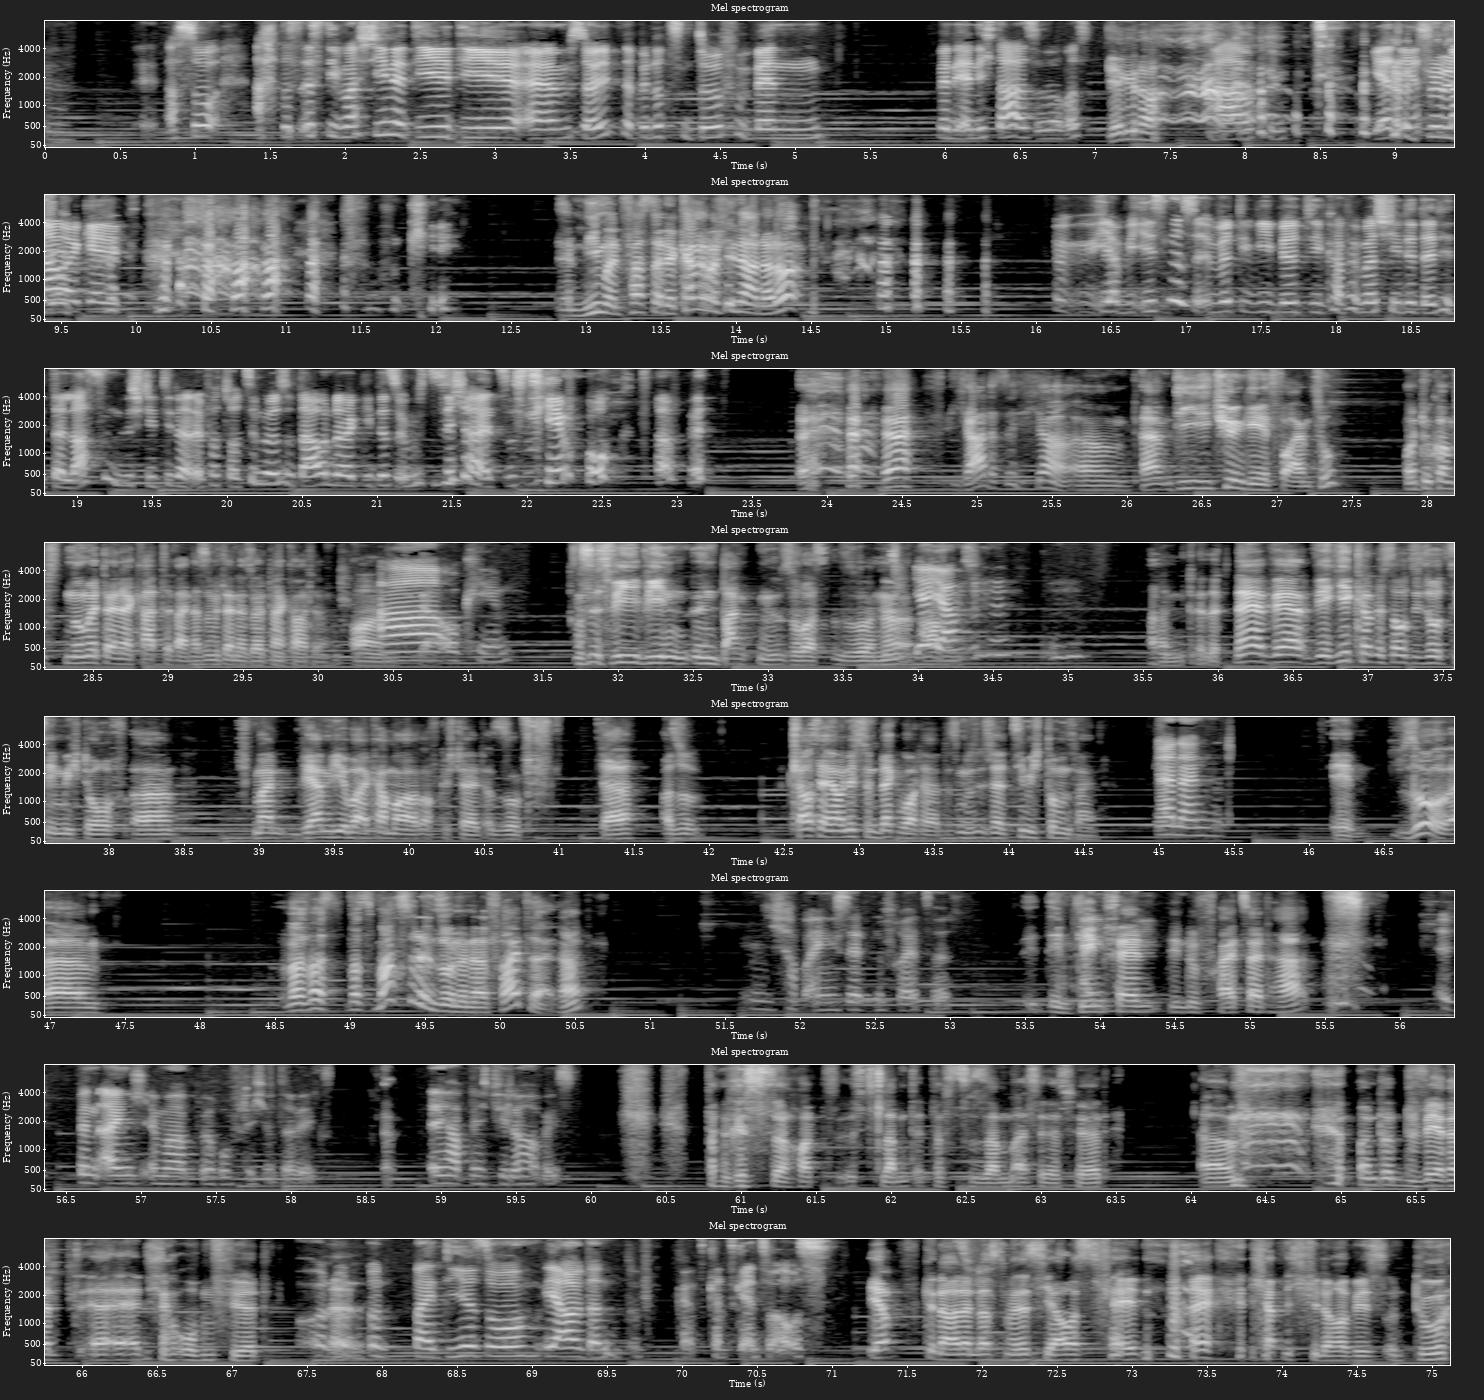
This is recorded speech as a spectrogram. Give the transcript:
ach so, ach, das ist die Maschine, die die ähm, Söldner benutzen dürfen, wenn, wenn er nicht da ist, oder was? Ja, genau. Ah, okay. Ja, jetzt genau Geld. okay. Niemand fasst deine Kaffeemaschine an, oder? Ja, wie ist das? Wird die, wie wird die Kaffeemaschine denn hinterlassen? Steht die dann einfach trotzdem nur so da und da geht das irgendein Sicherheitssystem hoch damit? ja, das ist ja. Ähm, ähm, die, die Türen gehen jetzt vor allem zu und du kommst nur mit deiner Karte rein, also mit deiner Söldnerkarte. Und, ah, ja. okay. Es ist wie, wie in, in, Banken sowas, so, ne? Ja, Abends. ja. Mhm, mhm. Und äh, naja, wer, wer hier klaut, ist sowieso ziemlich doof. Äh, ich meine, wir haben hier überall Kameras aufgestellt, also, pff, ja, also, klaust ja auch nicht so ein Blackwater, das muss ja ziemlich dumm sein. Nein, nein. Eben. So, ähm. Was, was, was machst du denn so in deiner Freizeit, ha? Ich habe eigentlich selten Freizeit. In, in den Fällen, in denen du Freizeit hast? Ich bin eigentlich immer beruflich unterwegs. Ja. Ich habe nicht viele Hobbys. Barista Hot slammt etwas zusammen, als er das hört. Ähm, und, und während er, er dich nach oben führt. Und, äh, und, bei dir so, ja, und dann kannst du gern so aus. Ja, genau, dann lassen wir das hier ausfelden, weil ich habe nicht viele Hobbys und du.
